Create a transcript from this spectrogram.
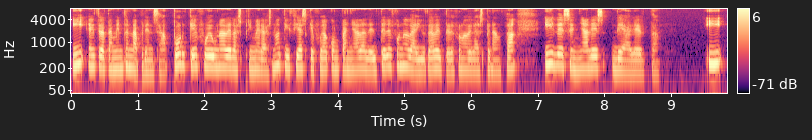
y el tratamiento en la prensa, porque fue una de las primeras noticias que fue acompañada del teléfono de ayuda, del teléfono de la esperanza y de señales de alerta. Y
